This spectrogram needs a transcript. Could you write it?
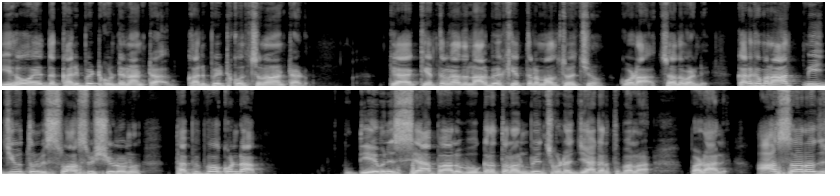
యహో యొద్ కనిపెట్టుకుంటానంట కనిపెట్టుకుంటున్నాను అంటాడు కే- కీర్తన కాదు నలభై కీర్తన మొదటి కూడా చదవండి. కనుక మన ఆత్మీయ జీవితం విశ్వాస విషయంలోనూ తప్పిపోకుండా దేవుని శాపాలు ఉగ్రతలు అనిపించకుండా జాగ్రత్త పడ పడాలి. ఆశారాజు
